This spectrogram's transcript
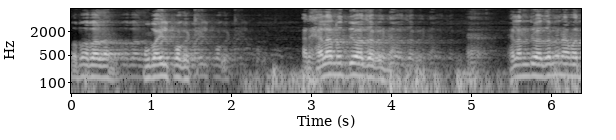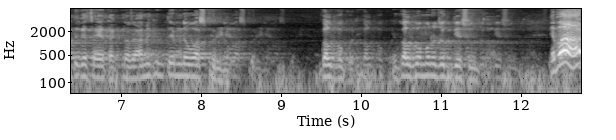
ও বাবা মোবাইল পকেটে। আর হেলানো দেওয়া যাবে না। হ্যাঁ, হেলান দেওয়া যাবে না আমার দিকে চাইয়ে থাকতে হবে। আমি কিন্তু এমনি ওয়াজ করি না। গল্প করি। গল্প মনোযোগ দিয়ে শুনতে এবার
